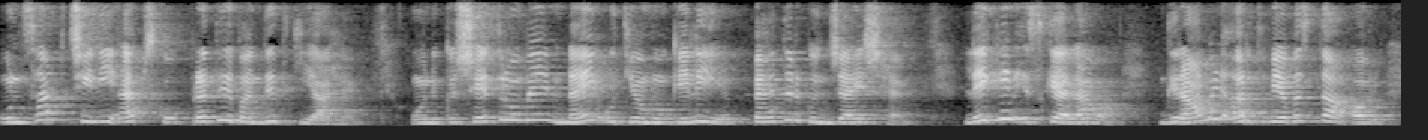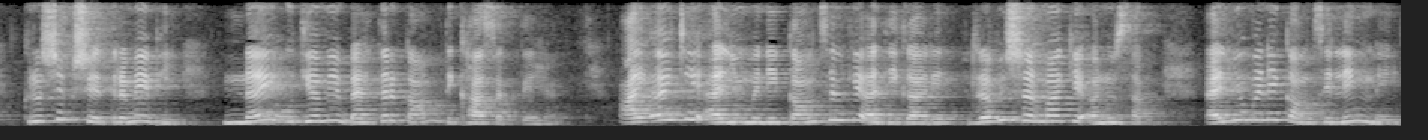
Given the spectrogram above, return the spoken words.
उनसठ चीनी ऐप्स को प्रतिबंधित किया है। उन क्षेत्रों में नए उद्यमों के लिए बेहतर गुंजाइश है। लेकिन इसके अलावा ग्रामीण अर्थव्यवस्था और कृषि क्षेत्र में भी नए उद्यमी बेहतर काम दिखा सकते हैं। आईआईटी एल्यूमिनी काउंसिल के अधिकारी रवि शर्मा के अनुसार एल्यूमिनी काउंसिलिंग ने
